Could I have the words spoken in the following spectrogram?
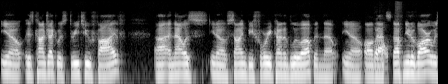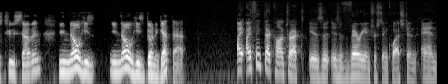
you know, his contract was three two five, uh, and that was you know signed before he kind of blew up, and that you know all that stuff. Nutivaara was two seven. You know he's you know he's going to get that. I, I think that contract is a, is a very interesting question, and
